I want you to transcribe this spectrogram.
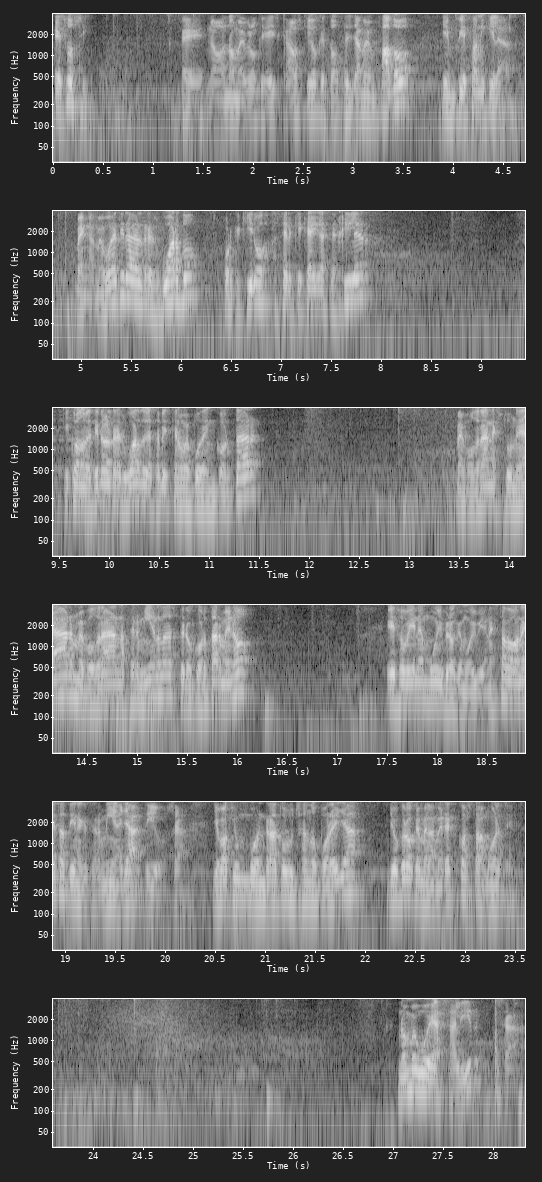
Eso sí. Eh, no, no me bloqueéis caos, tío, que entonces ya me enfado y empiezo a aniquilar. Venga, me voy a tirar el resguardo porque quiero hacer que caiga ese healer. Y cuando me tiro el resguardo ya sabéis que no me pueden cortar. Me podrán stunear, me podrán hacer mierdas, pero cortarme no. Eso viene muy, pero que muy bien. Esta vagoneta tiene que ser mía ya, tío. O sea, llevo aquí un buen rato luchando por ella. Yo creo que me la merezco hasta la muerte. No me voy a salir. O sea,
